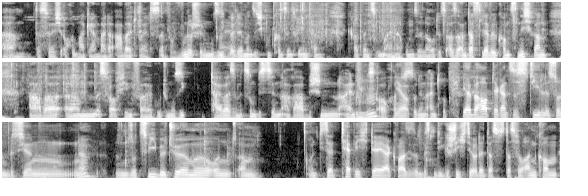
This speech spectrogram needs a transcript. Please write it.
Ähm, das höre ich auch immer gern bei der Arbeit, weil das ist einfach wunderschöne Musik, Ah, ja. bei der man sich gut konzentrieren kann, gerade wenn es um einen herum sehr laut ist. Also an das Level kommt es nicht ran, aber ähm, es war auf jeden Fall gute Musik, teilweise mit so ein bisschen arabischen Einfluss Mhm, auch, hatte ja. ich so den Eindruck. Ja, überhaupt, der ganze Stil ist so ein bisschen, ne? So Zwiebeltürme und, ähm, und dieser Teppich, der ja quasi so ein bisschen die Geschichte oder das, das Vorankommen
